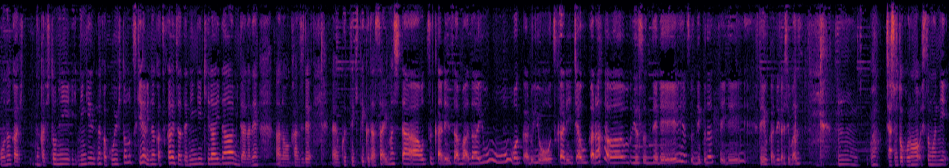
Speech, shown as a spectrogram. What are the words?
もうなんかなんか人に人間なんかこういう人の付き合いになんか疲れちゃって人間嫌いだみたいなねあの感じで、送ってきてくださいました。お疲れ様だよ。わかるよ。疲れちゃうから。休んでね。休んでくださいね。っていう感じがします。うん、うん、じゃあちょっとこの質問に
